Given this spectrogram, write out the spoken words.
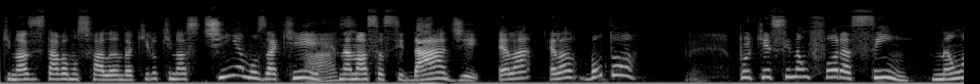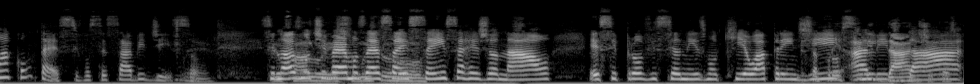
que nós estávamos falando, aquilo que nós tínhamos aqui ah, na nossa cidade, ela, ela voltou. É. Porque se não for assim, não acontece, você sabe disso. É. Se eu nós não tivermos muito... essa essência regional, esse provisionismo que eu aprendi a lidar,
